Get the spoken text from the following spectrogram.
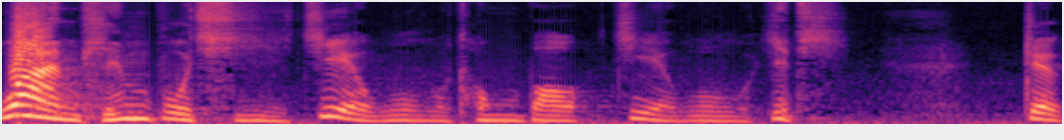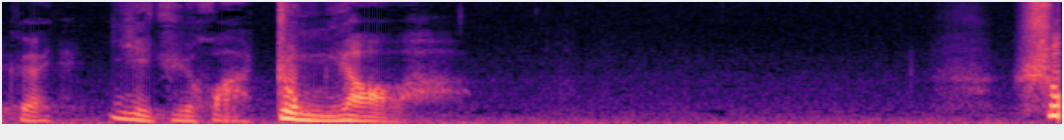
万贫不齐，皆无同胞，皆无一体。这个一句话重要啊！孰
